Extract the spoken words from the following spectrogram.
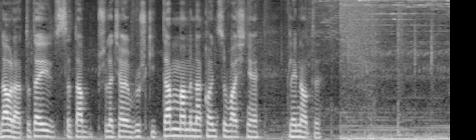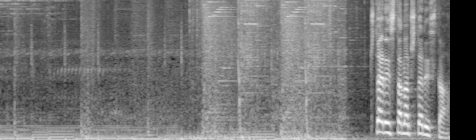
Dobra, tutaj se tam przyleciały wróżki, tam mamy na końcu właśnie klejnoty. 400 na 400.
